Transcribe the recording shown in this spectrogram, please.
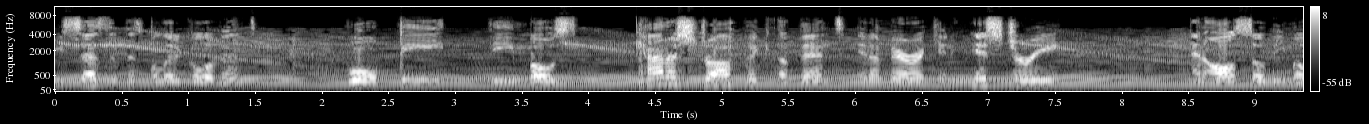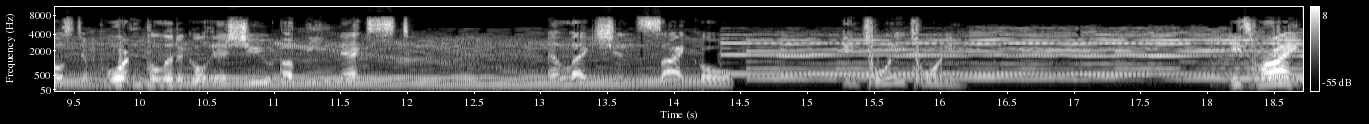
He says that this political event will be the most catastrophic event in American history and also the most important political issue of the next election cycle in 2020. He's right.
